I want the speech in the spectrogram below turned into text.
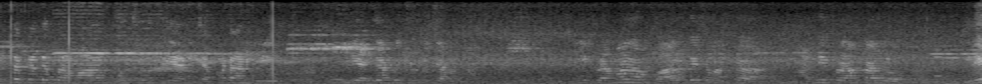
ఎంత పెద్ద ప్రమాదం పొంచి ఉంది అని చెప్పడానికి ఈ ఎగ్జాంపుల్ చూపించాము ఈ ప్రమాదం భారతదేశం అంతా అన్ని ప్రాంతాల్లో ఇదే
